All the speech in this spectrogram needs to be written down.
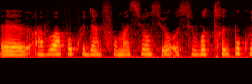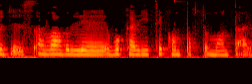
euh, avoir beaucoup d'informations sur, votre, beaucoup de, savoir vos qualités comportementales.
